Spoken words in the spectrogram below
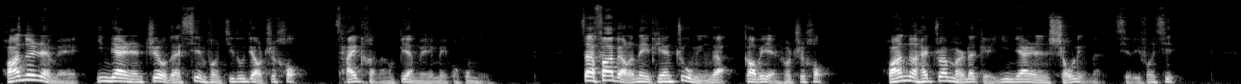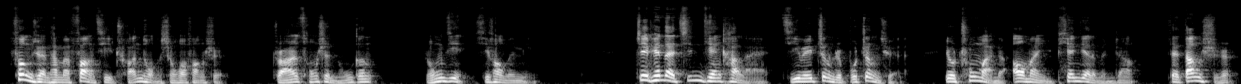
华盛顿认为，印第安人只有在信奉基督教之后。才可能变为美国公民。在发表了那篇著名的告别演说之后，华盛顿还专门的给印第安人首领们写了一封信，奉劝他们放弃传统的生活方式，转而从事农耕，融进西方文明。这篇在今天看来极为政治不正确的，又充满着傲慢与偏见的文章，在当时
